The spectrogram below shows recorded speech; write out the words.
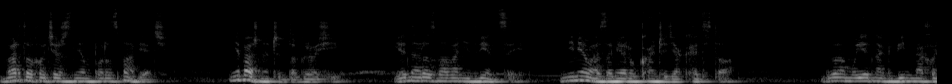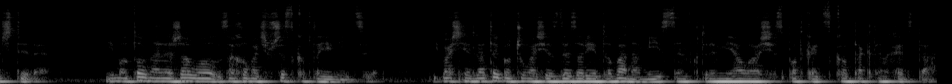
warto chociaż z nią porozmawiać. Nieważne, czym to grozi. Jedna rozmowa, nic więcej. Nie miała zamiaru kończyć jak Hetto. Była mu jednak winna choć tyle. Mimo to należało zachować wszystko w tajemnicy. I właśnie dlatego czuła się zdezorientowana miejscem, w którym miała się spotkać z kontaktem Hetta.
